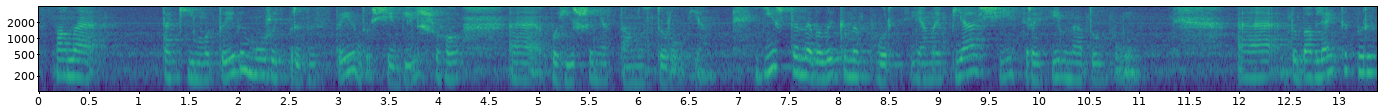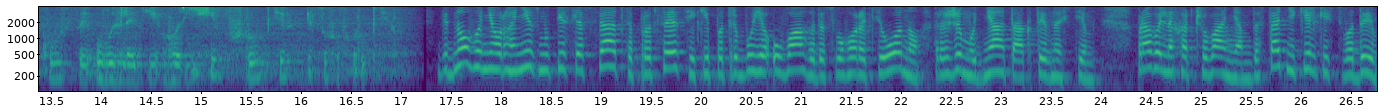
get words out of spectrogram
саме такі мотиви можуть призвести до ще більшого е, погіршення стану здоров'я. Їжте невеликими порціями 5-6 разів на добу. Е, Добавляйте перекуси у вигляді горіхів, фруктів і сухофруктів. Відновлення організму після свят це процес, який потребує уваги до свого раціону, режиму дня та активності. Правильне харчування, достатня кількість води,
